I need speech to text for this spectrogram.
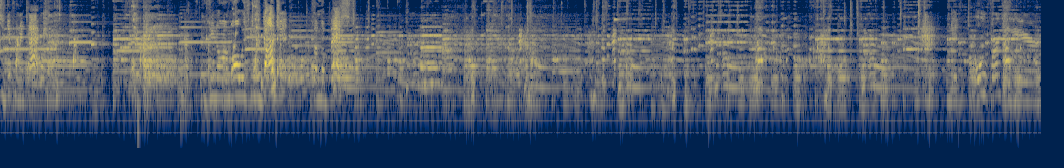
Use a different attack? Because you know I'm always gonna dodge it, because I'm the best. Get over here.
